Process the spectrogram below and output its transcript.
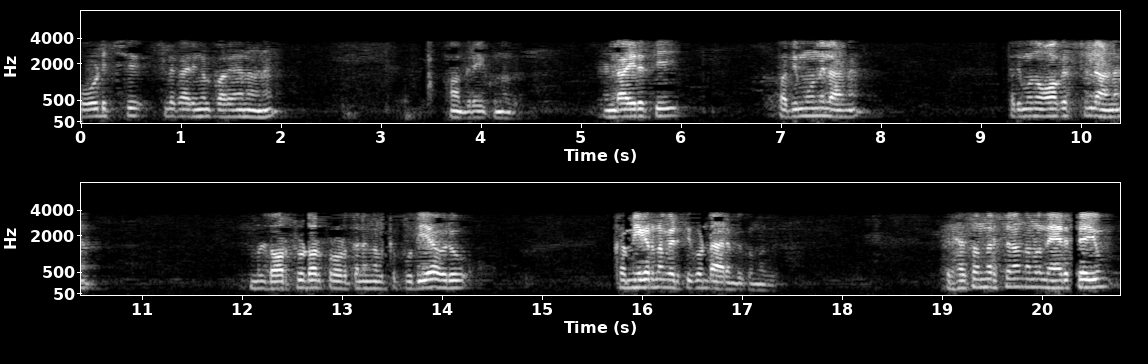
ഓടിച്ച് ചില കാര്യങ്ങൾ പറയാനാണ് ആഗ്രഹിക്കുന്നത്. രണ്ടായിരത്തി പതിമൂന്നിലാണ് പതിമൂന്ന് ഓഗസ്റ്റിലാണ് നമ്മൾ ഡോർ ടു ഡോർ പ്രവർത്തനങ്ങൾക്ക് പുതിയ ഒരു ക്രമീകരണം വരുത്തിക്കൊണ്ട് ആരംഭിക്കുന്നത്. ഗൃഹസന്ദർശനം നമ്മൾ നേരത്തെയും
